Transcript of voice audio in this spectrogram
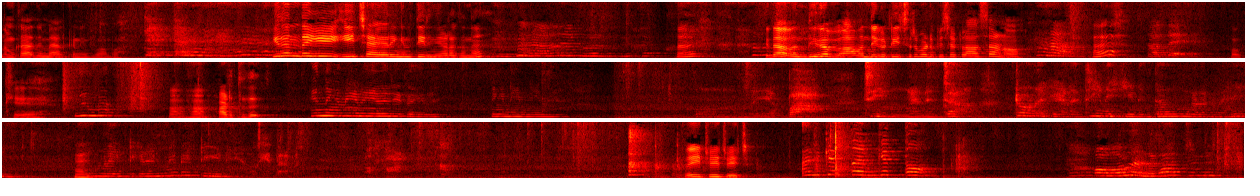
നമുക്ക് ആദ്യം ബാൽക്കണി പോവാം പാ ഇതെന്താ ഈ ഈ ചെയർ ഇങ്ങനെ തിരിഞ്ഞു കിടക്കുന്നത്? ഇത് അവന്തിക അവന്തിക ടീച്ചർ പഠിപ്പിച്ച ക്ലാസ് ആണോ ഏ? ഓക്കേ. ആ ആ അടുത്തത്. ഇന്നിങ്ങനെ ഇങ്ങനെ ചെയ്തിങ്ങനെ. ഇങ്ങനെ ഇങ്ങനെ ചിങ്ങനച്ച, ടൊണകേണ, ചിണിക്കിണി, തങ്ങണകണേ. ഉം. ഇങ്ങനെ ഇട്ടിങ്ങനെ, ഇങ്ങനെ ഇട്ടിങ്ങനെ. ഓക്കേ, പറ. Wait wait wait.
